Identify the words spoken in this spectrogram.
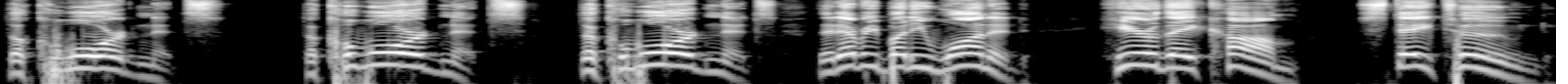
the coordinates. The coordinates. The coordinates that everybody wanted. Here they come. Stay tuned.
